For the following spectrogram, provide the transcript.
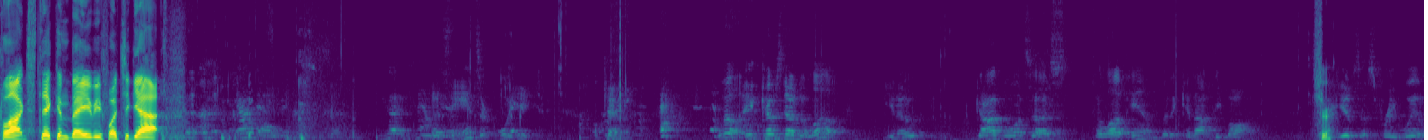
Clock's ticking, baby. What you got? Sure. gives us free will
